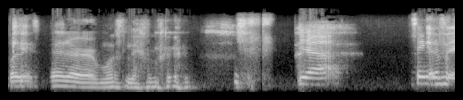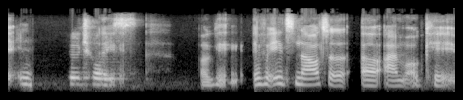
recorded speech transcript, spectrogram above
but okay it's better Muslim. Yeah. I think If it's it- an individual choice. okay if it's not uh, uh i'm okay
